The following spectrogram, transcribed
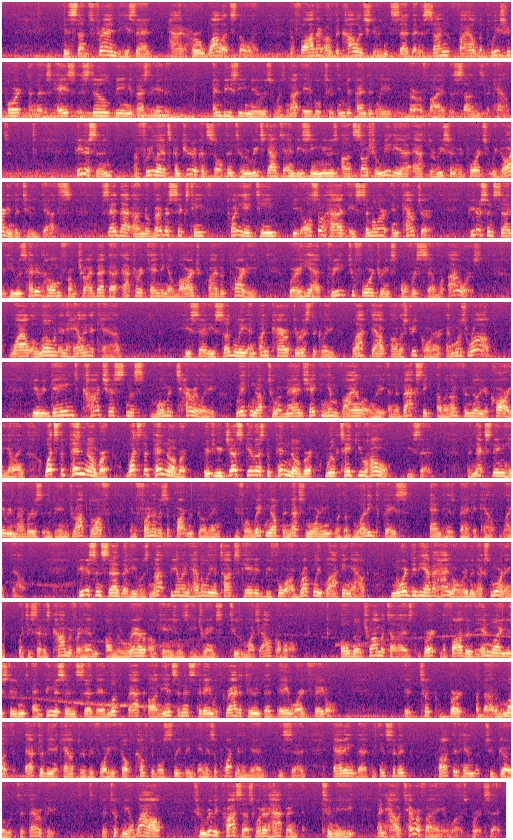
His son's friend, he said, had her wallet stolen. The father of the college student said that his son filed a police report and that his case is still being investigated. NBC News was not able to independently verify the son's account. Peterson, a freelance computer consultant who reached out to NBC News on social media after recent reports regarding the two deaths, said that on November 16, 2018, he also had a similar encounter. Peterson said he was headed home from Tribeca after attending a large private party where he had three to four drinks over several hours. While alone and hailing a cab, he said he suddenly and uncharacteristically blacked out on the street corner and was robbed. He regained consciousness momentarily, waking up to a man shaking him violently in the back seat of an unfamiliar car, yelling, What's the PIN number? What's the PIN number? If you just give us the PIN number, we'll take you home, he said. The next thing he remembers is being dropped off in front of his apartment building before waking up the next morning with a bloodied face and his bank account wiped out. Peterson said that he was not feeling heavily intoxicated before abruptly blacking out, nor did he have a hangover the next morning, which he said is common for him on the rare occasions he drinks too much alcohol. Although traumatized, Burt, the father of the NYU student, and Peterson said they looked back on the incidents today with gratitude that they weren't fatal. It took Burt about a month after the encounter before he felt comfortable sleeping in his apartment again, he said, adding that the incident prompted him to go to therapy. It took me a while to really process what had happened to me and how terrifying it was, Burt said.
